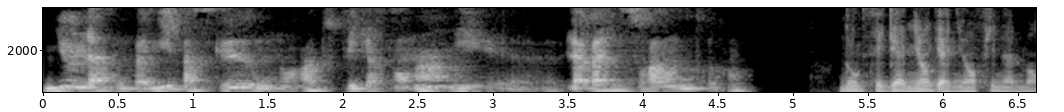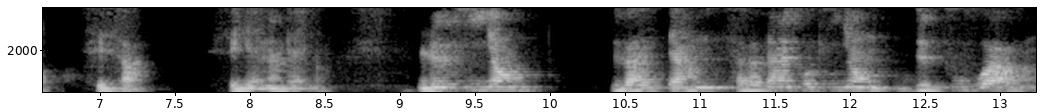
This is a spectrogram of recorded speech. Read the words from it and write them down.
mieux l'accompagner parce que on aura toutes les cartes en main et euh, la balle sera dans notre camp. Donc c'est gagnant-gagnant finalement. C'est ça, c'est gagnant-gagnant. Le client va ça va permettre au client de pouvoir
